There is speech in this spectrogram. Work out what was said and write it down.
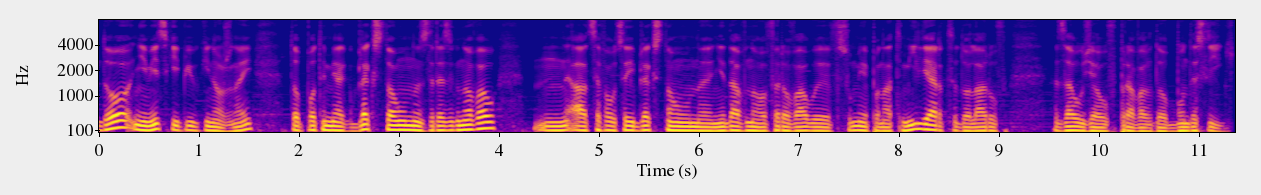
do niemieckiej piłki nożnej. To po tym jak Blackstone zrezygnował, mm, a CVC i Blackstone niedawno oferowały w sumie ponad miliard dolarów za udział w prawach do Bundesligi.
